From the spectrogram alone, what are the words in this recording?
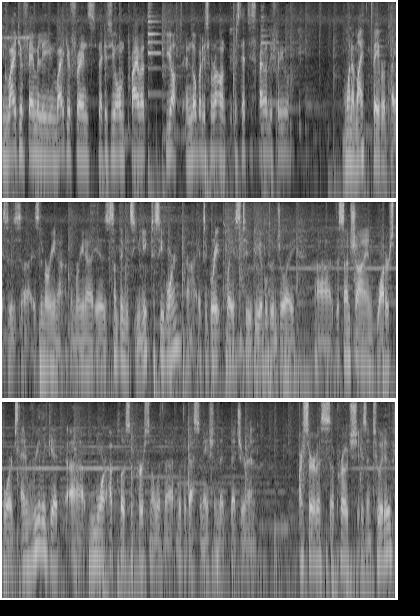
invite your family, invite your friends, like it's your own private yacht and nobody's around because that is privately for you. One of my favorite places uh, is the marina. The marina is something that's unique to Seabourn. Uh, it's a great place to be able to enjoy uh, the sunshine, water sports, and really get uh, more up close and personal with a, with the destination that, that you're in. Our service approach is intuitive,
